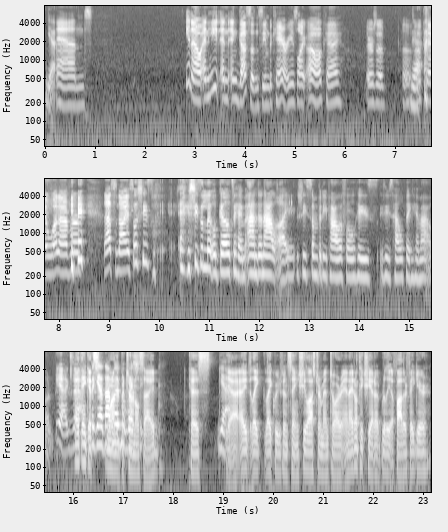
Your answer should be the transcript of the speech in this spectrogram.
yeah. and you know and he and, and Guts doesn't seem to care he's like oh okay there's a uh, Yeah. okay whatever that's nice Well, she's she's a little girl to him and an ally. She's somebody powerful who's who's helping him out. yeah exactly I think it's yeah, that more on the paternal she- side, because Yeah. yeah, I, like like we've been saying, she lost her mentor, and I don't think she had a really a father figure.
